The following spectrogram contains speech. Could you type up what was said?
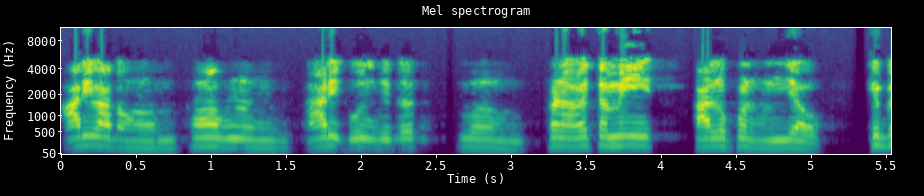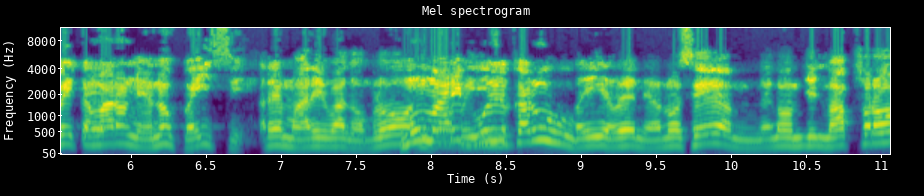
મારી વાત મારી ભૂલ છે પણ હવે તમે આ લોકો સમજાવો કે ભાઈ તમારો નેનો ભાઈ છે. અરે મારી વાત સાંભળો. હું મારી ભૂલ કરું ભાઈ હવે નેનો છે નેનો સમજીને માફ કરો.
